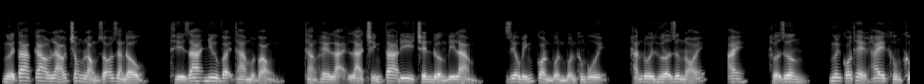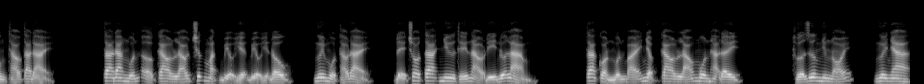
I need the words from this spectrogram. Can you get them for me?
người ta cao lão trong lòng rõ ràng đâu, thì ra như vậy tha một vòng, thằng hề lại là chính ta đi trên đường đi làm, diêu bính còn buồn buồn không vui hắn đôi hứa dương nói, ai, hứa dương, ngươi có thể hay không không tháo ta đài? Ta đang muốn ở cao lão trước mặt biểu hiện biểu hiện đâu, ngươi một tháo đài, để cho ta như thế nào đi nữa làm? Ta còn muốn bái nhập cao lão môn hạ đây. Hứa dương nhưng nói, ngươi nha,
